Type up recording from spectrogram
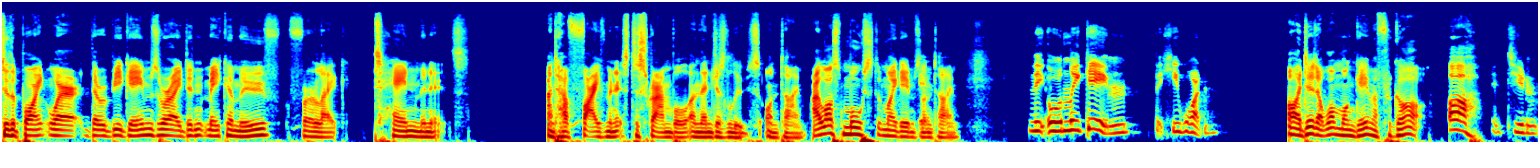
To the point where there would be games where I didn't make a move for like 10 minutes and have five minutes to scramble and then just lose on time. I lost most of my games on time. The only game that he won. Oh, I did. I won one game. I forgot. Oh, Do you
